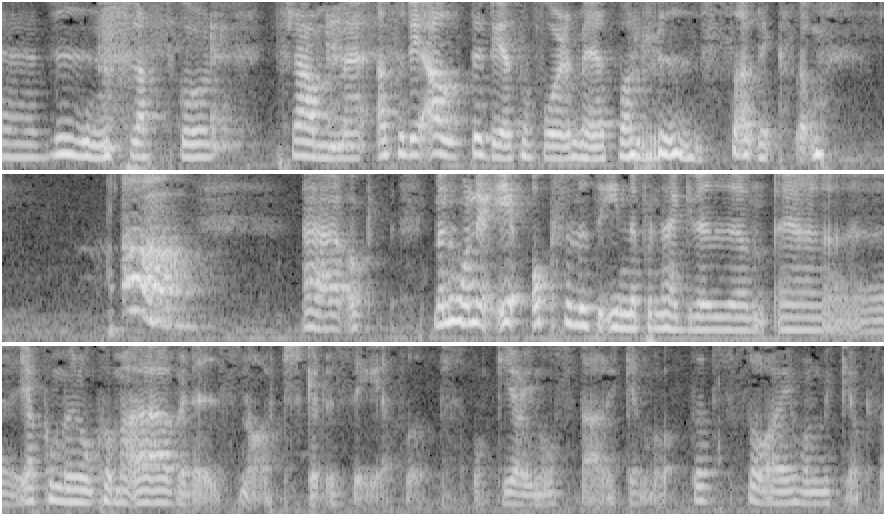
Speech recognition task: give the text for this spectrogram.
eh, vinflaskor framme. Alltså det är alltid det som får mig att bara rysa liksom. Ja. Eh, och, men hon är också lite inne på den här grejen, eh, jag kommer nog komma över dig snart ska du se typ. Och jag är nog stark ändå. Typ så är hon mycket också.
